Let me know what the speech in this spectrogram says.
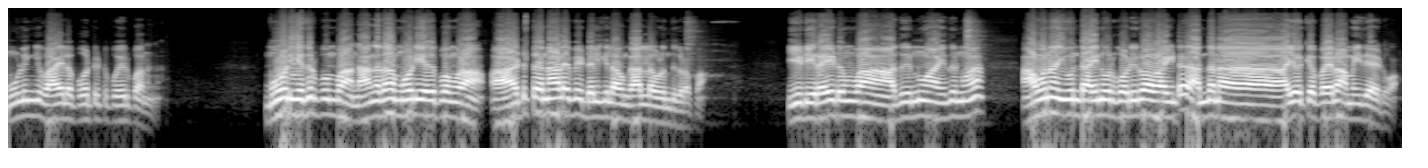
முழுங்கி வாயில் போட்டுட்டு போயிருப்பானுங்க. மோடி எதிர்ப்பும்பான் நாங்கள் தான் மோடி எதிர்ப்போங்கிறோம். அடுத்த நாளே போய் டெல்லியில் அவன் காலில் விழுந்து கிடப்பான். இடி ரைடும்பான் அதுன்னுவான் இதுன்னுவான் அவனும் இவன்ட்டு ஐநூறு கோடி ரூபா வாங்கிட்டு அந்த ந- அயோக்கிய பயிலும் அமைதியாயிடுவான்.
